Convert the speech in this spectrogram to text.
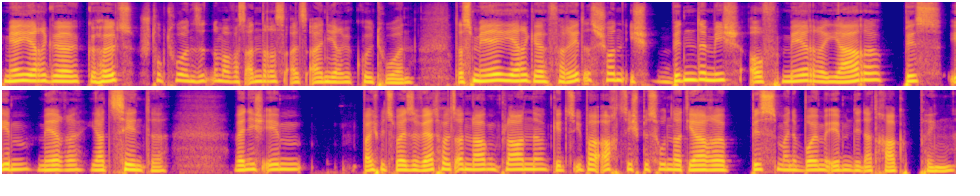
mehrjährige Gehölzstrukturen sind noch mal was anderes als einjährige Kulturen. Das mehrjährige verrät es schon. Ich binde mich auf mehrere Jahre bis eben mehrere Jahrzehnte. Wenn ich eben beispielsweise Wertholzanlagen plane, geht's über 80 bis 100 Jahre, bis meine Bäume eben den Ertrag bringen.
